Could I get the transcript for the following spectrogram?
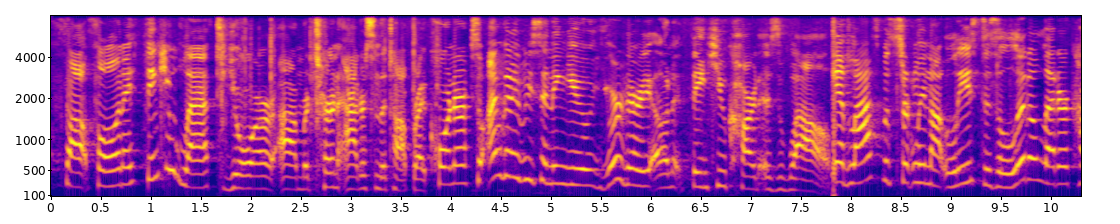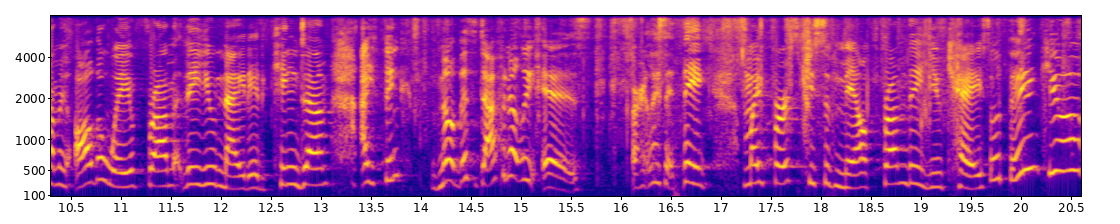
thoughtful, and I think you left your um, return address in the top right corner. So I'm gonna be sending you your very own thank you card as well. And last but certainly not least is a little letter coming all the way from the United Kingdom. I think, no, this definitely is or at least I think, my first piece of mail from the UK. So thank you.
